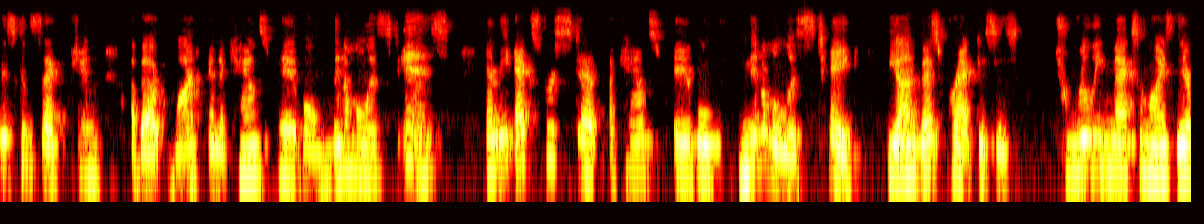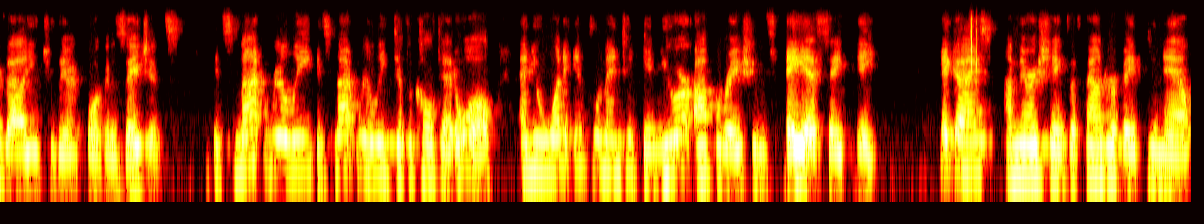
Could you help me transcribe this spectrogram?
misconception about what an accounts payable minimalist is and the extra step accounts payable minimalists take beyond best practices to really maximize their value to their organizations. It's not really it's not really difficult at all and you'll want to implement it in your operations ASAP. Hey guys, I'm Mary Schaeffer, founder of AP Now,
